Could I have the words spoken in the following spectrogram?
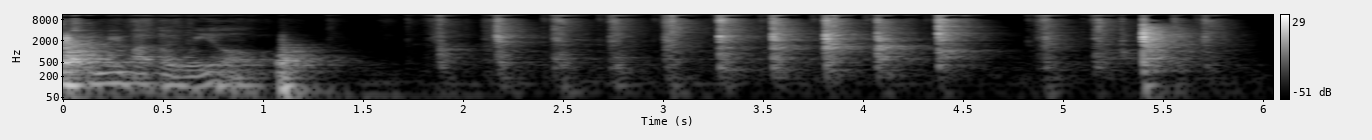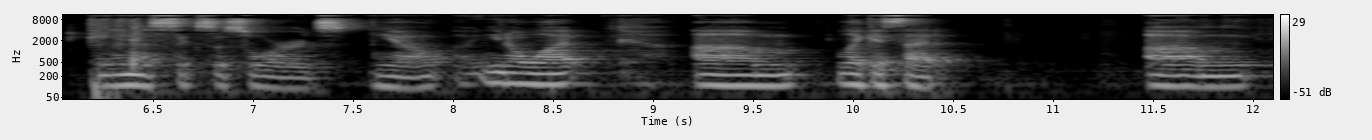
Tell me about the wheel. And then the Six of Swords. You know, you know what? Um, like I said, um,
